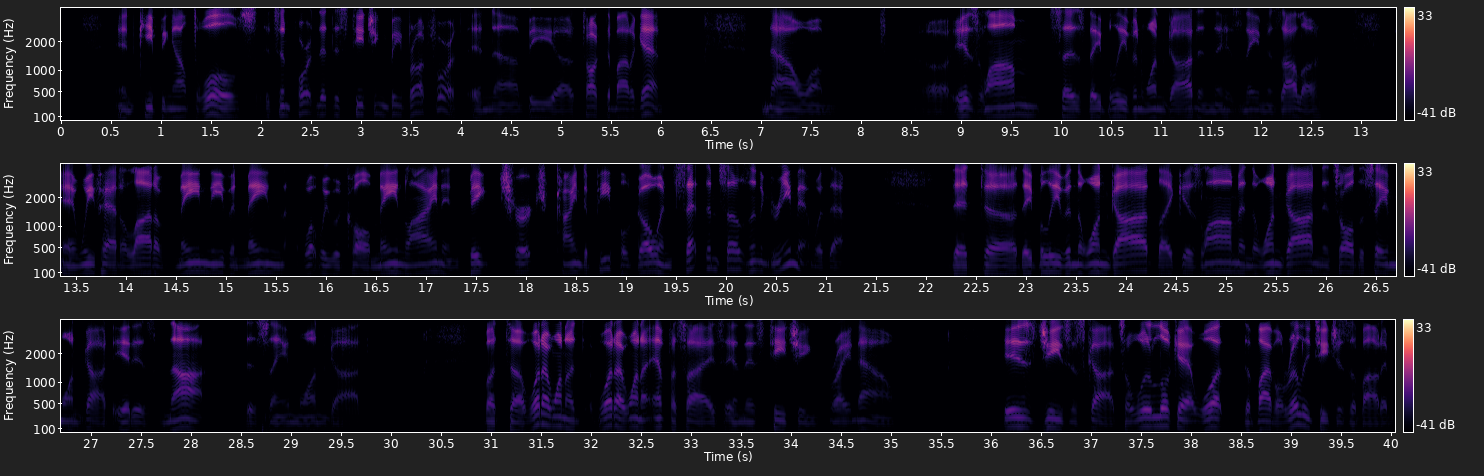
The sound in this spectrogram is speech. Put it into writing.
and keeping out the wolves, it's important that this teaching be brought forth and uh, be uh, talked about again. Now, um, uh, Islam says they believe in one God and his name is Allah. And we've had a lot of main, even main, what we would call mainline and big church kind of people go and set themselves in agreement with them that uh, they believe in the one God, like Islam, and the one God, and it's all the same one God. It is not the same one God. But uh, what I want to what I want to emphasize in this teaching right now is Jesus God. So we'll look at what the Bible really teaches about him.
